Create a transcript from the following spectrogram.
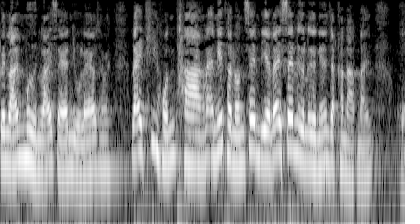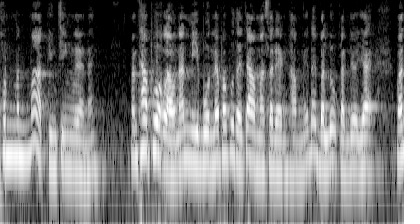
เป็นหลายหมื่นหลายแสนอยู่แล้วใช่ไหมและไอที่หนทางและอันนี้ถนนเส้นเดียวและไอเส้นอื่นๆนี่จะขนาดไหน คนมันมากจริง ๆ เลยนะมันถ้าพวกเหล่านั้นมีบุญแล้วพระพุทธเจ้ามาแสดงธรรมนี่ได้บรรลุกันเยอะแยะมัน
